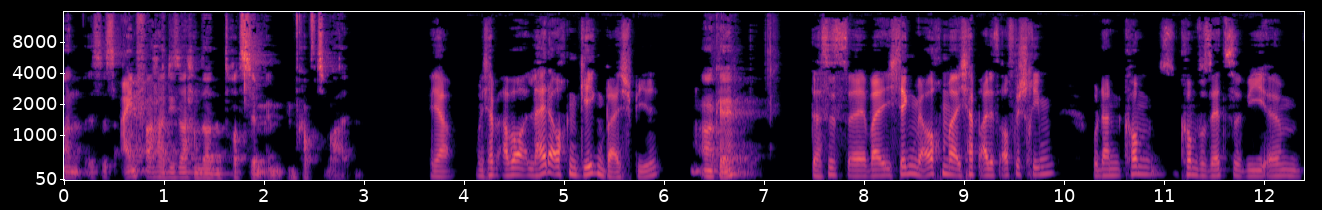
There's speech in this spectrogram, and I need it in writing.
man, es ist einfacher, die Sachen dann trotzdem im, im Kopf zu behalten. Ja, und ich habe aber leider auch ein Gegenbeispiel. Okay. Das ist, äh, weil ich denke mir auch immer, ich habe alles aufgeschrieben und dann kommen, kommen so Sätze wie, ähm,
